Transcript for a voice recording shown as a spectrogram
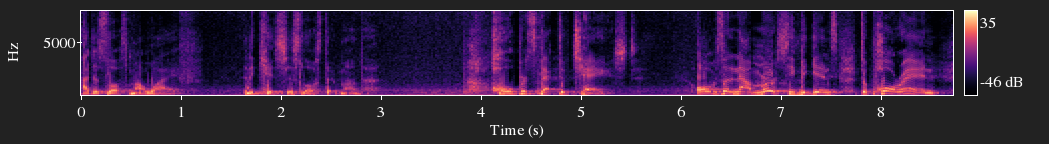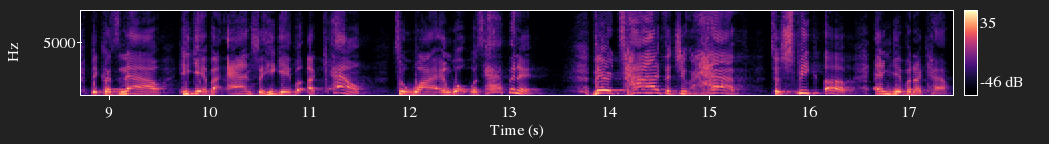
I just lost my wife. And the kids just lost their mother. Whole perspective changed. All of a sudden, now mercy begins to pour in because now he gave an answer, he gave an account to why and what was happening. There are times that you have to speak up and give an account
